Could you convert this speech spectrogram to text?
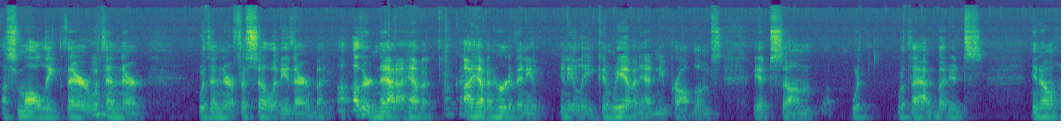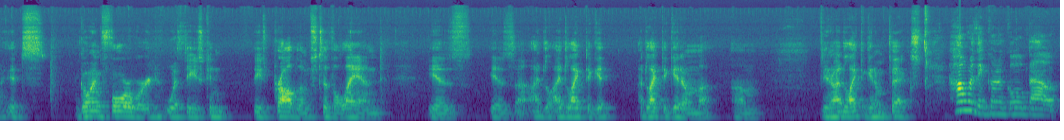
a small leak there Mm-hmm. within their, within their facility there, but uh, other than that, I haven't, Okay. I haven't heard of any, any leak, and we haven't had any problems. It's, um, with, with that, but it's, you know, it's going forward with these con, these problems to the land is, is, uh, I'd, I'd like to get, I'd like to get them, um, you know, I'd like to get them fixed. How are they gonna go about,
